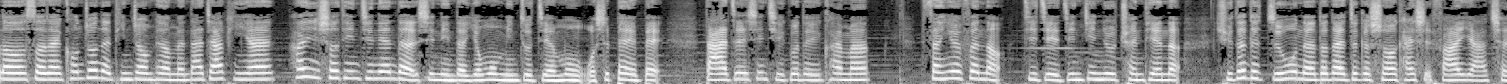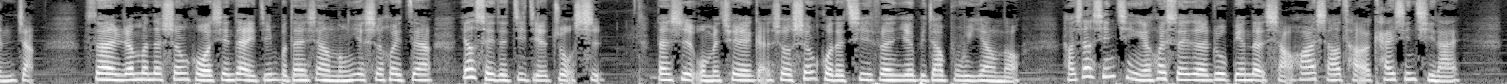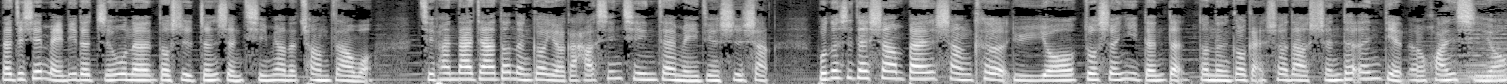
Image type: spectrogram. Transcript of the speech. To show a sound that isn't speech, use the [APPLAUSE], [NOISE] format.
Hello，所在空中的听众朋友们，大家平安，欢迎收听今天的心灵的游牧民族节目，我是贝贝。大家这星期过得愉快吗？三月份呢、季节已经进入春天了，许多的植物呢都在这个时候开始发芽成长。虽然人们的生活现在已经不再像农业社会这样要随着季节做事，但是我们却感受生活的气氛也比较不一样了，好像心情也会随着路边的小花小草而开心起来。那这些美丽的植物呢，都是真神奇妙的创造我。期盼大家都能够有个好心情，在每一件事上，不论是在上班、上课、旅游、做生意等等，都能够感受到神的恩典而欢喜哦。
